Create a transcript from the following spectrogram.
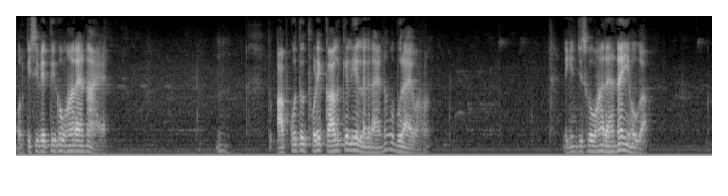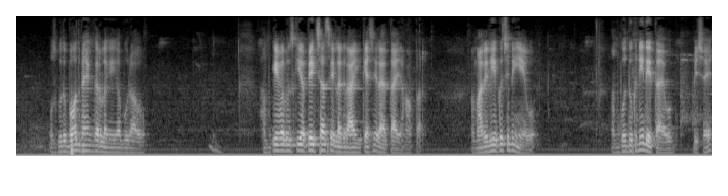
और किसी व्यक्ति को वहाँ रहना है। तो आपको तो थोड़े काल के लिए लग रहा है ना, वो बुरा है वहाँ। लेकिन जिसको वहाँ रहना ही होगा, उसको तो बहुत भयंकर लगेगा बुरा हो हम केवल उसकी अपेक्षा से लग रहा है कैसे रहता है यहाँ पर? हमारे लिए कुछ नहीं है वो। हमको दुख नहीं देता है वो विषय,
